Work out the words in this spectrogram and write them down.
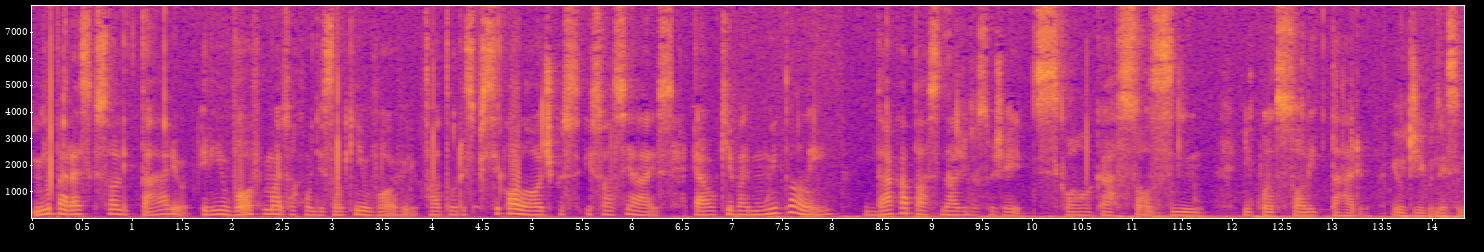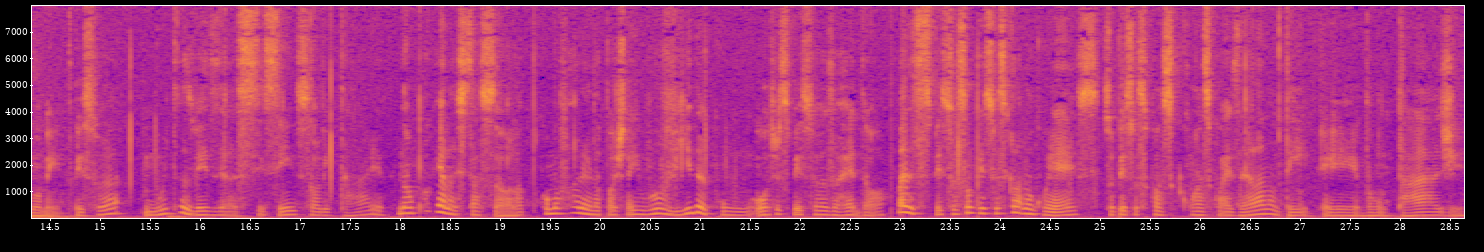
me parece que solitário ele envolve mais uma condição que envolve fatores psicológicos e sociais. É algo que vai muito além da capacidade do sujeito de se colocar sozinho enquanto solitário, eu digo nesse momento. A pessoa muitas vezes ela se sente solitária, não porque ela está só, ela, como eu falei, ela pode estar envolvida com outras pessoas ao redor, mas essas pessoas são pessoas que ela não conhece, são pessoas com as, com as quais ela não tem é, vontade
